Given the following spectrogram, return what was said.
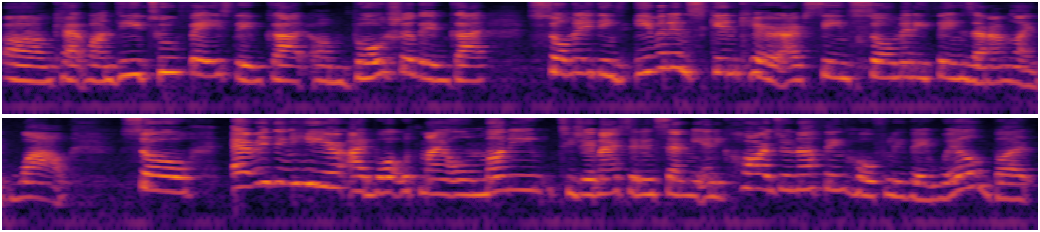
um, Kat Von D, Too Faced. They've got um, Boscia. They've got so many things. Even in skincare, I've seen so many things that I'm like, wow. So everything here I bought with my own money. TJ Maxx didn't send me any cards or nothing. Hopefully they will, but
